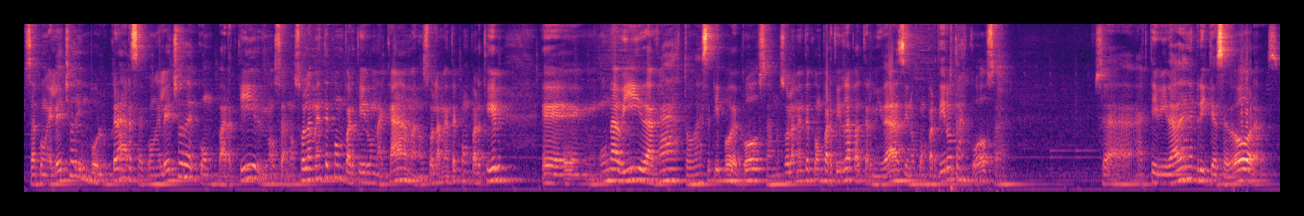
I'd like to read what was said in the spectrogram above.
O sea, con el hecho de involucrarse, con el hecho de compartir, ¿no? o sea, no solamente compartir una cama, no solamente compartir una vida, gastos, ese tipo de cosas. No solamente compartir la paternidad, sino compartir otras cosas. O sea, actividades enriquecedoras,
